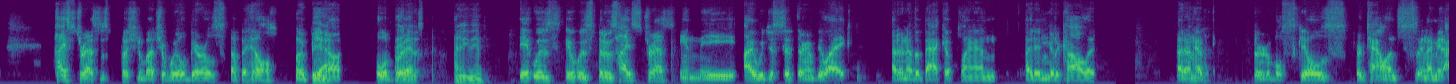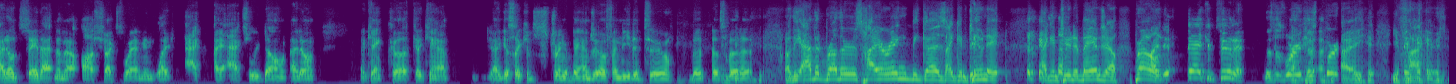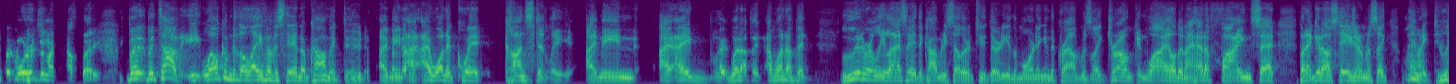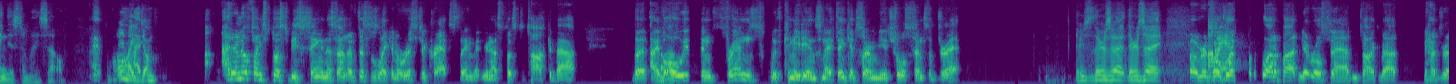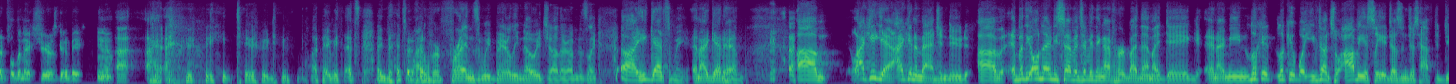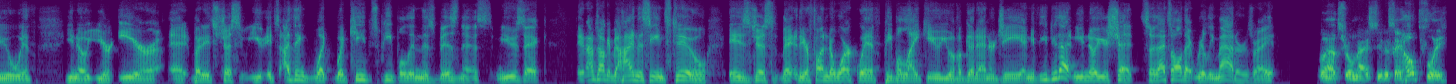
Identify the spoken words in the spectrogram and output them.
high stress is pushing a bunch of wheelbarrows up a hill, or, you Yeah. know, full of I know, bricks. I know what you mean. It was, it was, but it was high stress in the, I would just sit there and be like, I don't have a backup plan. I didn't go to college. I don't have skills or talents. And I mean, I don't say that in an aw shucks way. I mean, like, I, I actually don't. I don't, I can't cook. I can't, I guess I could string a banjo if I needed to, but that's about it. Are the Avett brothers hiring because I can tune it? I can tune a banjo, bro. I didn't say I could tune it. This is where, this is where, you're fired. put words in my mouth, buddy. But but Tom, welcome to the life of a stand-up comic, dude. I mean, I, I want to quit constantly. I mean, I, I went up at I went up at literally last night at the comedy cellar at 2:30 in the morning, and the crowd was like drunk and wild, and I had a fine set. But I get off stage and I'm just like, why am I doing this to myself? I, Why am I, I, dumb? I don't know if I'm supposed to be saying this. I don't know if this is like an aristocrats thing that you're not supposed to talk about. But I've Uh. always been friends with comedians, and I think it's our mutual sense of dread. There's there's a there's a Over it's like I- let's a lot of pot and get real sad and talk about how dreadful the next year is going to be. You know, Uh, I, dude, maybe that's that's why we're friends. We barely know each other. I'm just like, oh, he gets me, and I get him. Um, I can, yeah, I can imagine, dude. Um, but the old '97s, everything I've heard by them, I dig. And I mean, look at look at what you've done. So obviously, it doesn't just have to do with you know your ear, uh, but it's just you. It's I think what what keeps people in this business, music. And I'm talking behind the scenes too, is just you're fun to work with. People like you. You have a good energy. And if you do that and you know your shit, so that's all that really matters, right? well, that's real nice of you to say. Hopefully,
